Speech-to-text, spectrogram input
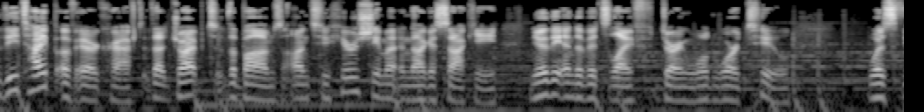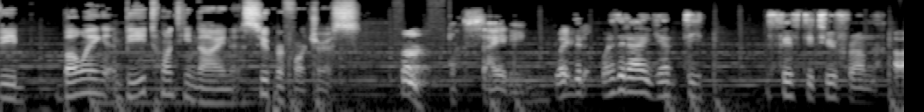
The type of aircraft that dropped the bombs onto Hiroshima and Nagasaki near the end of its life during World War II was the Boeing B 29 Superfortress. Hmm. Exciting. where did where did I get the 52 from? I,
